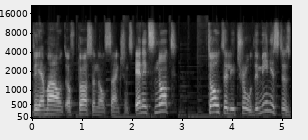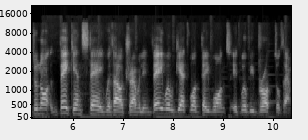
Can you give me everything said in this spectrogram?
the amount of personal sanctions. And it's not totally true. The ministers do not, they can stay without traveling. They will get what they want, it will be brought to them.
